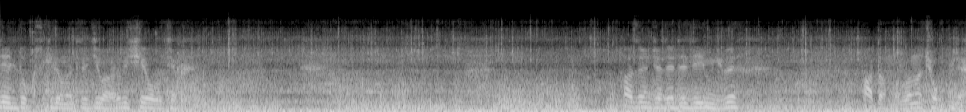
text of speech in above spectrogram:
58-59 kilometre civarı bir şey olacak. Az önce de dediğim gibi adam olana çok bile.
